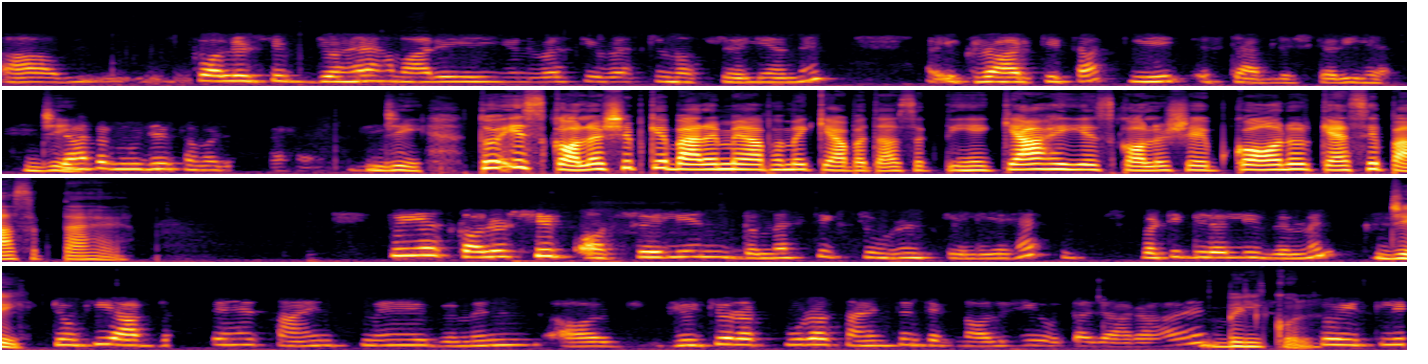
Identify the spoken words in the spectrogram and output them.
स्कॉलरशिप जो है हमारे यूनिवर्सिटी वेस्टर्न ऑस्ट्रेलिया ने इकरार के साथ ये इस्टेब्लिश करी है। जहाँ तक मुझे समझ आया है। जी तो इस स्कॉलरशिप के बारे में आप हमें क्या बता सकती हैं? क्या है ये स्कॉलरशिप कौन और कैसे पा सकता है? तो ये स्कॉलरशिप ऑस्ट्रेलियन डोमेस्टिक स्टूडेंट्स के लिए है पर्टिकुलरली विमेन जी। क्योंकि आप जानते हैं साइंस में विमेन और फ्यूचर अब पूरा साइंस एंड टेक्नोलॉजी होता जा रहा है। बिल्कुल। तो इसलिए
